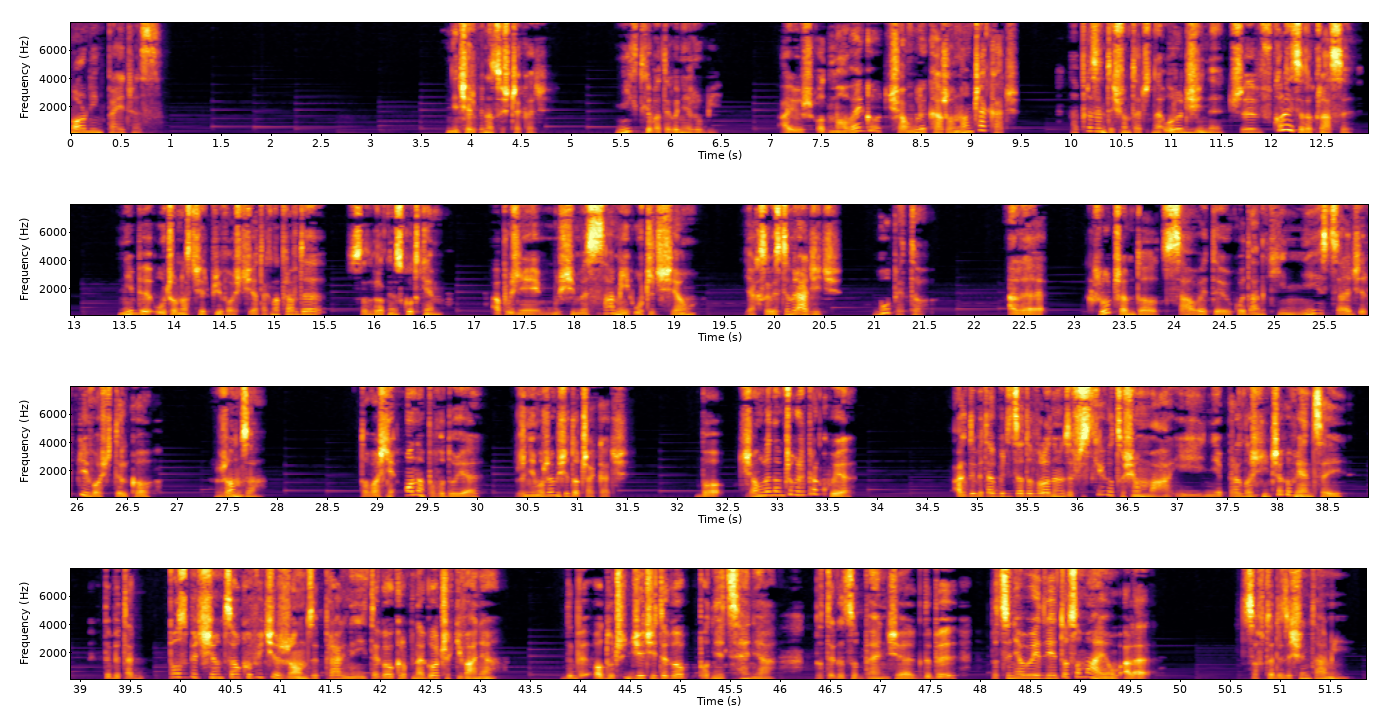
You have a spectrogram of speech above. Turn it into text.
Morning Pages. Nie cierpię na coś czekać. Nikt chyba tego nie lubi. A już od małego ciągle każą nam czekać. Na prezenty świąteczne, urodziny, czy w kolejce do klasy. Niby uczą nas cierpliwości, a tak naprawdę z odwrotnym skutkiem. A później musimy sami uczyć się, jak sobie z tym radzić. Głupie to. Ale kluczem do całej tej układanki nie jest wcale cierpliwość, tylko żądza. To właśnie ona powoduje, że nie możemy się doczekać, bo ciągle nam czegoś brakuje. A gdyby tak być zadowolonym ze wszystkiego, co się ma i nie pragnąć niczego więcej, gdyby tak pozbyć się całkowicie żądzy, pragnień i tego okropnego oczekiwania, gdyby oduczyć dzieci tego podniecenia do tego, co będzie, gdyby doceniały jedynie to, co mają, ale co wtedy ze świętami?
